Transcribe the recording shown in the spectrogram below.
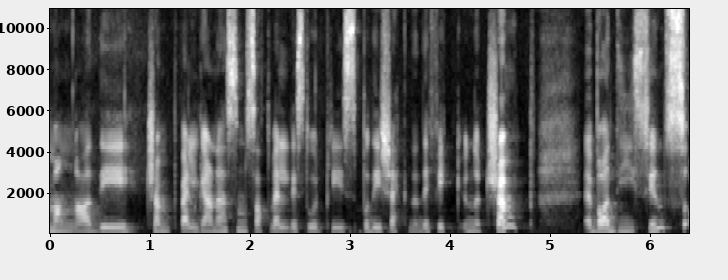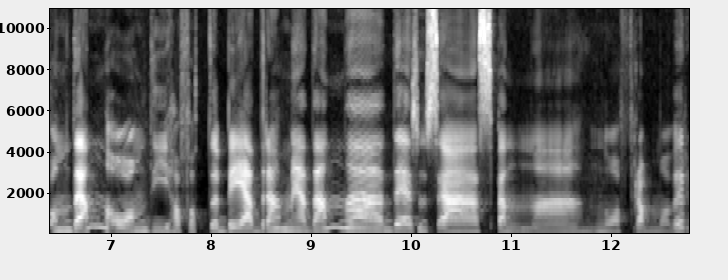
mange av de Trump-velgerne som satte veldig stor pris på de sjekkene de fikk under Trump, eh, hva de syns om den, og om de har fått det bedre med den. Eh, Det syns jeg er spennende nå framover.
